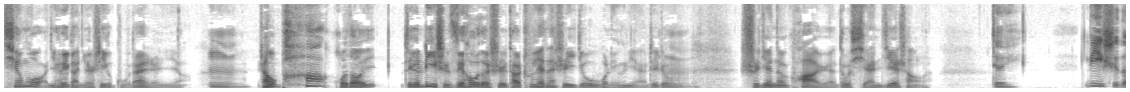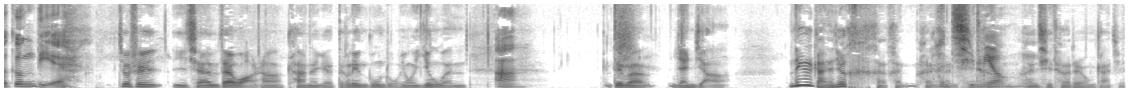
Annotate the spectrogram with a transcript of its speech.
清末，你会感觉是一个古代人一样，嗯，然后啪活到这个历史最后的是他出现的是一九五零年，这种嗯时间的跨越都衔接上了。对，历史的更迭就是以前在网上看那个德龄公主用英文啊，对吧？演讲，那个感觉就很很很很奇特很奇特这种感觉，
